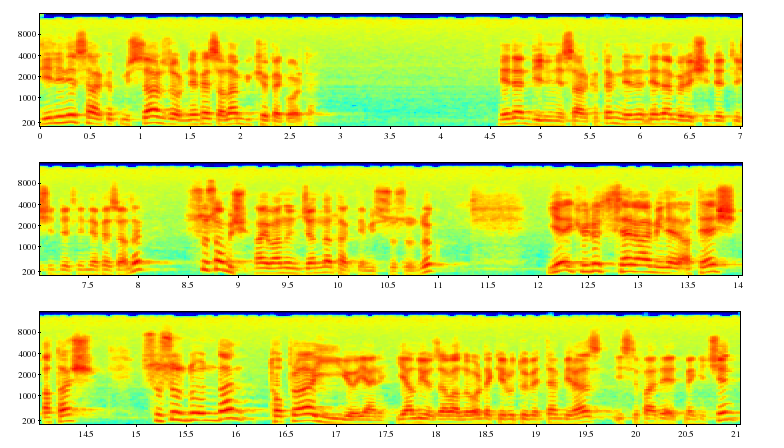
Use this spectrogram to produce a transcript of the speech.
dilini sarkıtmış zar zor nefes alan bir köpek orada. Neden dilini sarkıtır? Neden, neden böyle şiddetli şiddetli nefes alır? Susamış. Hayvanın canına tak demiş susuzluk. Yekülü selaminel ateş, ataş. Susuzluğundan toprağı yiyor yani. Yalıyor zavallı. Oradaki rutubetten biraz istifade etmek için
